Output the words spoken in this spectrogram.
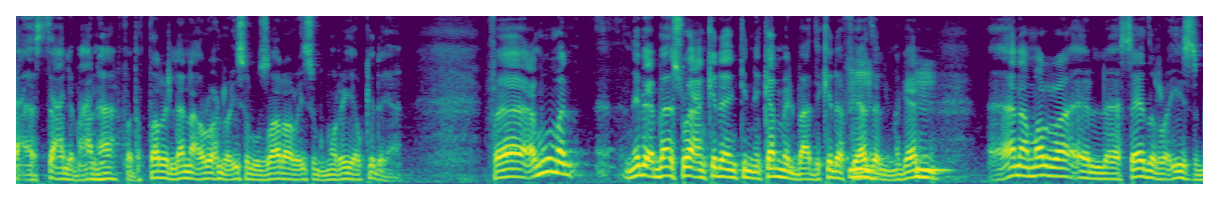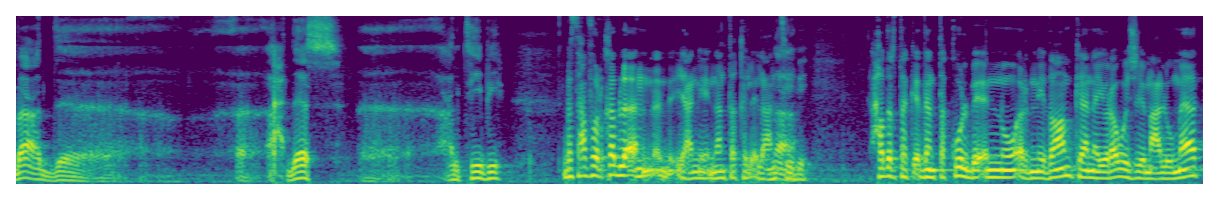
أستعلم عنها فبضطر إن أنا أروح لرئيس الوزراء رئيس الجمهورية وكده يعني. فعموما نبعد بقى شوية عن كده يمكن نكمل بعد كده في هذا المجال. أنا مرة السيد الرئيس بعد آه، أحداث آه، عن تيبي بس عفوا قبل أن يعني ننتقل إلى نعم. عنتيبي حضرتك اذا تقول بأنه النظام كان يروج لمعلومات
